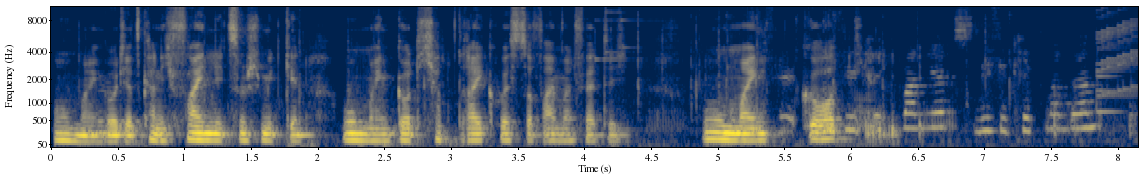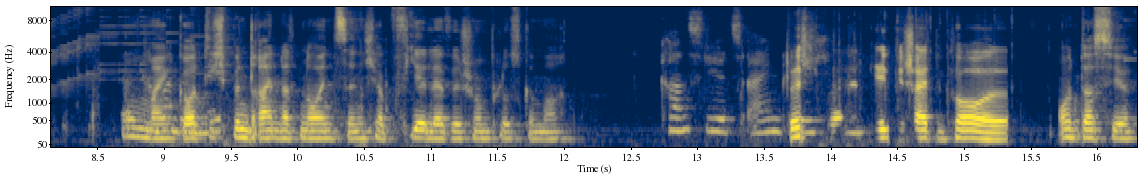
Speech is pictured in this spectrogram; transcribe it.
Oh mein Gott, jetzt kann ich finally zum Schmied gehen. Oh mein Gott, ich habe drei Quests auf einmal fertig. Oh mein Gott. Wie viel kriegt man jetzt? Wie viel kriegt man dann? Oh mein Gott, ich bin 319. Ich habe vier Level schon plus gemacht. Kannst du jetzt eigentlich. Geht gescheiten Call. Und das hier.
